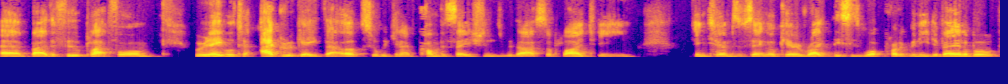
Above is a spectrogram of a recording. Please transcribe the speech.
uh, by the food platform. We're able to aggregate that up so we can have conversations with our supply team in terms of saying, okay, right, this is what product we need available,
